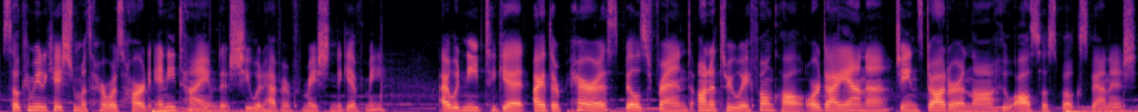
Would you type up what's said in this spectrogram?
so communication with her was hard any time that she would have information to give me. I would need to get either Paris, Bill's friend, on a three way phone call, or Diana, Jane's daughter in law, who also spoke Spanish,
